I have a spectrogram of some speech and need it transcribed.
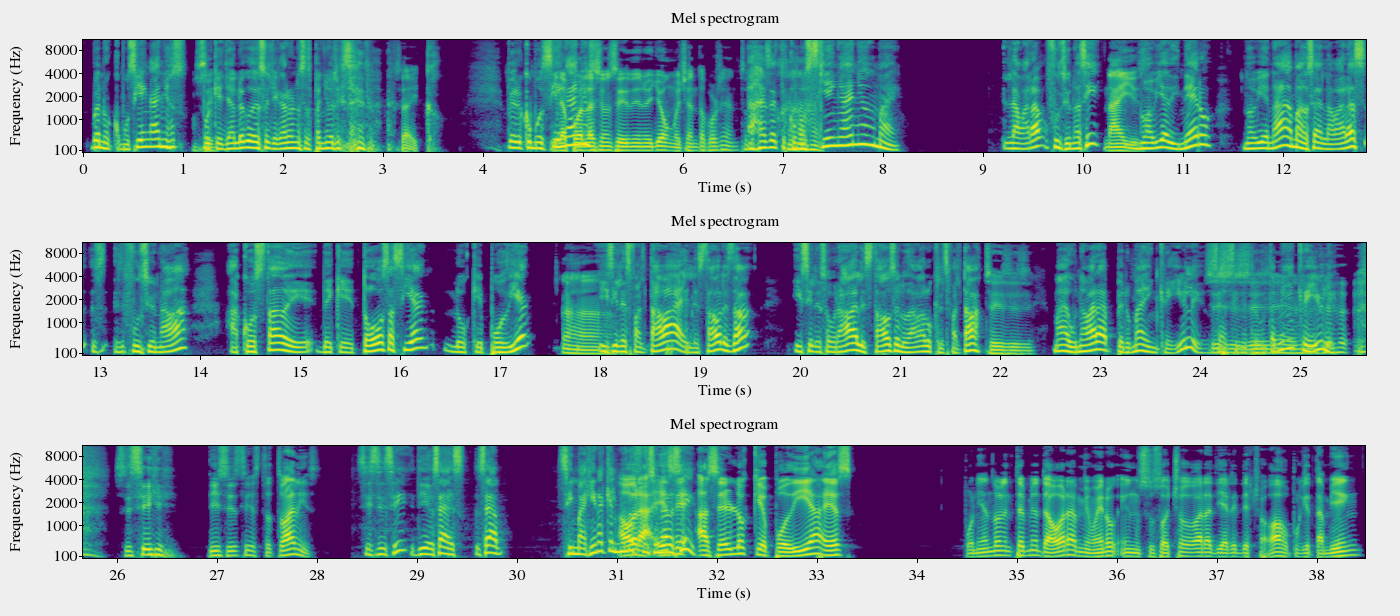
bueno, como 100 años, Sí. porque ya luego de eso llegaron los españoles, Psycho. Pero como Y 100 la años. población se disminuyó un 80%. Ajá, exacto, como 100 años, mae. La vara funcionó así. Nice. No había dinero, no había nada más. O sea, la vara funcionaba a costa de, de que todos hacían lo que podían Ajá. y si les faltaba, el Estado les daba. Y si les sobraba, el Estado se lo daba lo que les faltaba. Sí, sí, sí. Madre, una vara, pero madre, increíble. O sea, sí, si me sí, preguntan, sí. increíble. Sí, sí. Sí, sí, sí, está tuanis. Sí, sí, sí. O sea, es- o sea, se imagina que el mundo Ahora, ese así. hacer lo que podía es, poniéndolo en términos de ahora, me imagino en sus ocho horas diarias de trabajo, porque también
